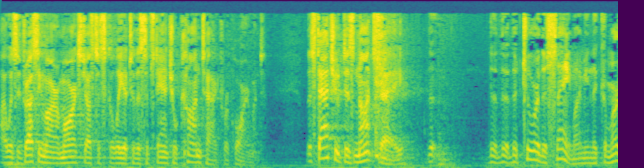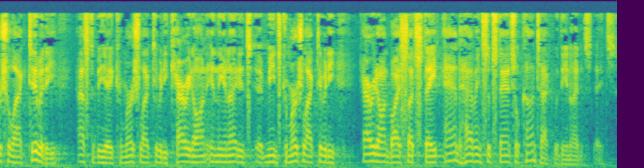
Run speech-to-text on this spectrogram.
I was addressing my remarks, Justice Scalia, to the substantial contact requirement. The statute does not say. The, the, the, the, two are the same. I mean, the commercial activity has to be a commercial activity carried on in the United It means commercial activity carried on by such state and having substantial contact with the United States.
